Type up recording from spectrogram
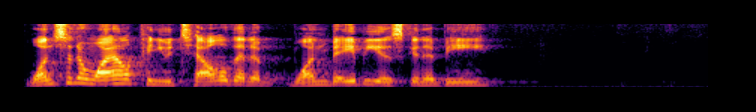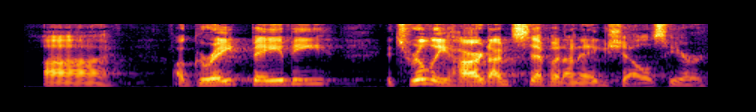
Once in a while, can you tell that a, one baby is going to be uh, a great baby? It's really hard. I'm stepping on eggshells here.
